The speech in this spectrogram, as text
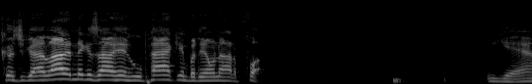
Cause you got a lot of niggas out here who packing, but they don't know how to fuck. Yeah,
